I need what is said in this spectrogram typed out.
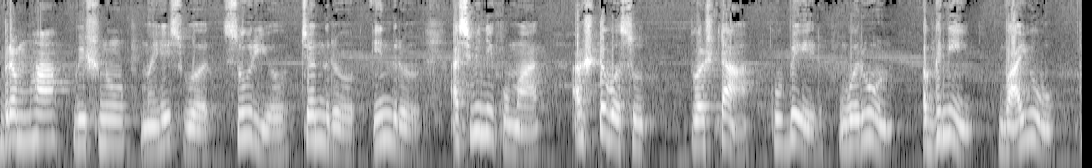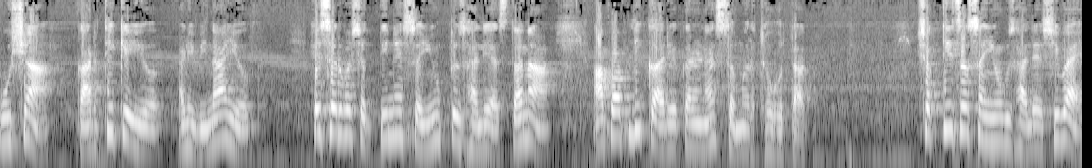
ब्रह्मा विष्णू महेश्वर सूर्य चंद्र इंद्र अश्विनी कुमार अष्टवसु त्वष्टा कुबेर वरुण अग्नी वायू पूषा कार्तिकेय आणि विनायक हे सर्व शक्तीने संयुक्त झाले असताना आपापली कार्य करण्यास समर्थ होतात. शक्तीचा संयोग झाल्याशिवाय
